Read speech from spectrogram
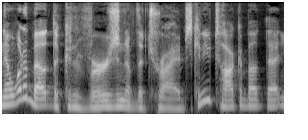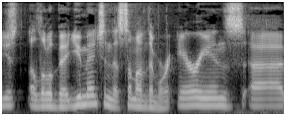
Now, what about the conversion of the tribes? Can you talk about that just a little bit? You mentioned that some of them were Arians. Uh,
